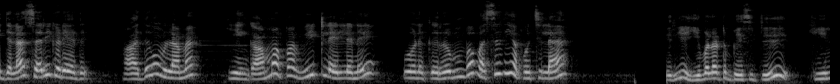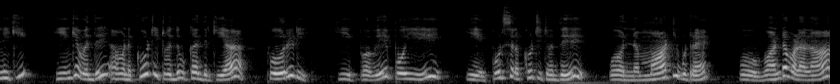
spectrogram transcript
இதெல்லாம் சரி கிடையாது. அதுவும் இல்லாம எங்க அம்மா அப்பா வீட்ல இல்லைன்னு உனக்கு ரொம்ப வசதியா போச்சுல? பெரிய இவளாட்டம் பேசிட்டு இன்னைக்கு இங்க வந்து அவனை கூட்டிட்டு வந்து உட்காந்துருக்கியா பொருடி இப்பவே போய் என் புருஷனை கூட்டிட்டு வந்து உன்னை மாட்டி விடுறேன். ஓ வண்டவளலாம்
